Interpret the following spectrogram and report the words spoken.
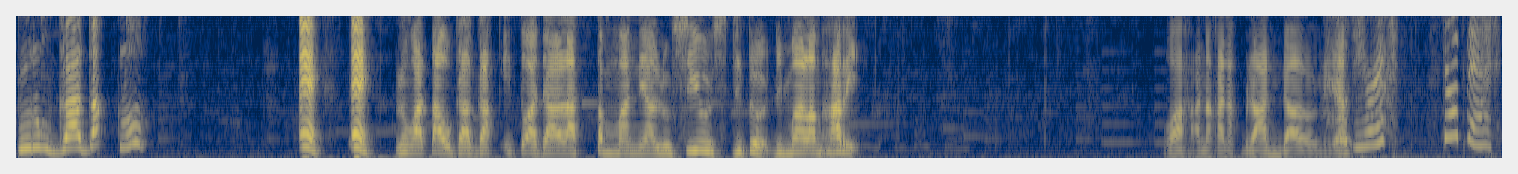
burung gagak lo. Eh, eh, lu nggak tahu gagak itu adalah temannya Lucius gitu di malam hari. Wah, anak-anak berandal nih ya. Oh, Derek, stop that!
